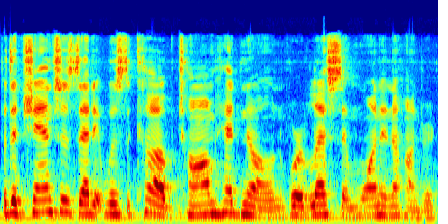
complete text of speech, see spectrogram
But the chances that it was the cub Tom had known were less than one in a hundred.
